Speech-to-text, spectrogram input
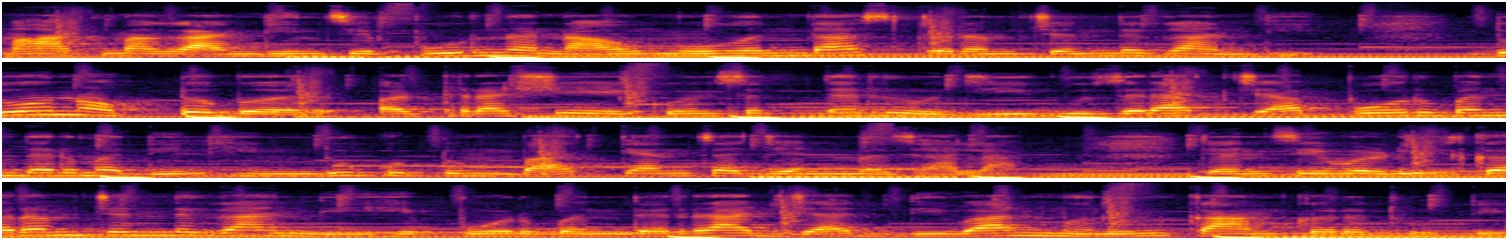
महात्मा गांधींचे पूर्ण नाव मोहनदास करमचंद गांधी. दोन ऑक्टोबर अठराशे एकोणसत्तर रोजी गुजरातच्या पोरबंदरमधील हिंदू कुटुंबात त्यांचा जन्म झाला. त्यांचे वडील करमचंद गांधी हे पोरबंदर राज्यात दिवाण म्हणून काम करत होते.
